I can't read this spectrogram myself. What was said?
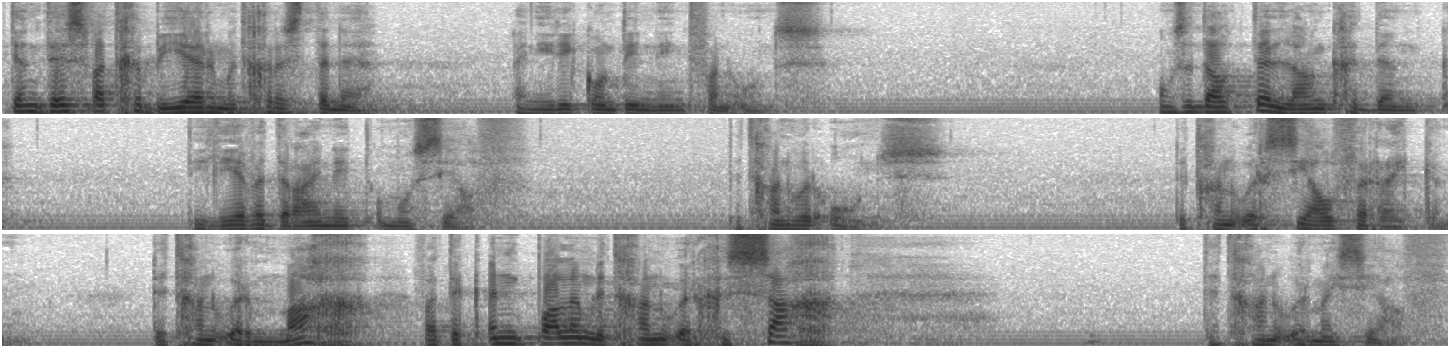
Ek dink dis wat gebeur met Christene in hierdie kontinent van ons. Ons het dalk te lank gedink die lewe draai net om onsself. Dit gaan oor ons. Dit gaan oor selfverryking. Dit gaan oor mag wat ek inpalm, dit gaan oor gesag. Dit gaan oor myself.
